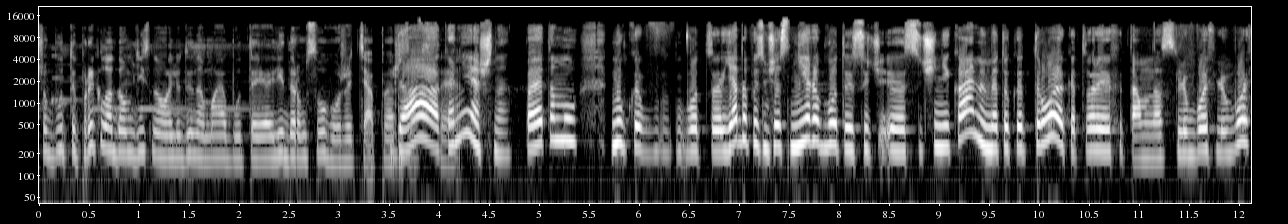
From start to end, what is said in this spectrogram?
щоб бути прикладом, дійсно людина має бути лідером свого життя. Перш за Да, все. конечно. Поэтому, ну, как, в- вот э, я, допустим, сейчас не работаю с, уч- э, с учениками, у меня только трое, которых там у нас любовь, любовь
